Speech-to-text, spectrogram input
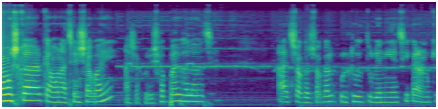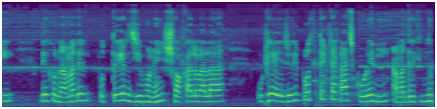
নমস্কার, কেমন আছেন সবাই? আশা করি সবাই ভালো আছে আজ সকাল সকাল ফুল টুল তুলে নিয়েছি, কারণ কি, দেখুন, আমাদের প্রত্যেকের জীবনে সকালবেলা উঠে যদি প্রত্যেকটা কাজ করে নিই, আমাদের কিন্তু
